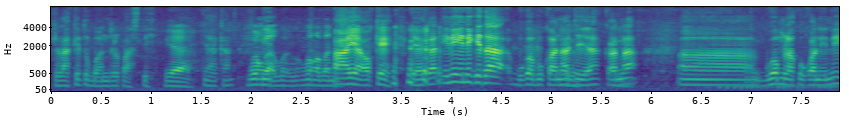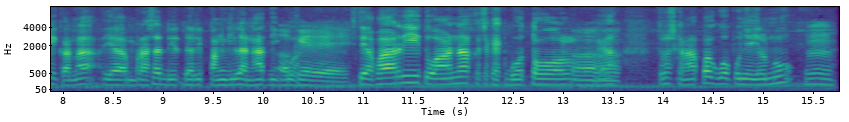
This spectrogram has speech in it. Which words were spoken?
laki-laki tuh bandel pasti, Ya. ya kan? Gua enggak I- gua, gua enggak bantu. Ah ya oke, ya kan. Ini ini kita buka-bukaan aja ya, karena eh, gua melakukan ini karena ya merasa di- dari panggilan hati gua. Oke. setiap hari tuh anak kecekek botol Ah. ya terus kenapa gua punya ilmu Hmm.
